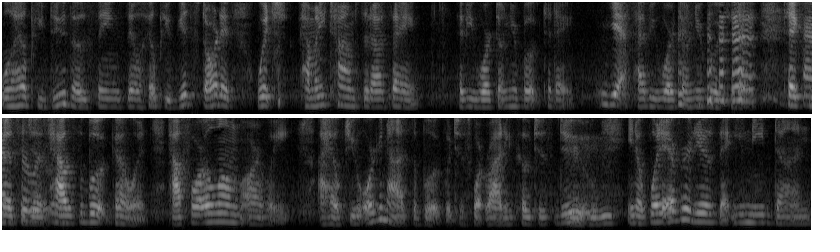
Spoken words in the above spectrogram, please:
will help you do those things. They'll help you get started. Which how many times did I say? Have you worked on your book today? Yes. Have you worked on your book today? Text messages. How's the book going? How far along are we? I helped you organize the book, which is what writing coaches do. You know, whatever it is that you need done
